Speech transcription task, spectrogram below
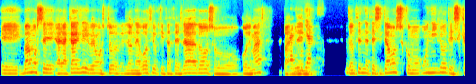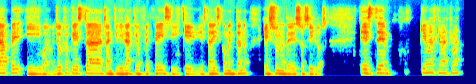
Eh, vamos eh, a la calle y vemos los negocios quizás cerrados o, demás, pandemia. Entonces necesitamos como un hilo de escape y bueno, yo creo que esta tranquilidad que ofrecéis y que estáis comentando es uno de esos hilos. Este, ¿Qué más, qué más, qué más?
